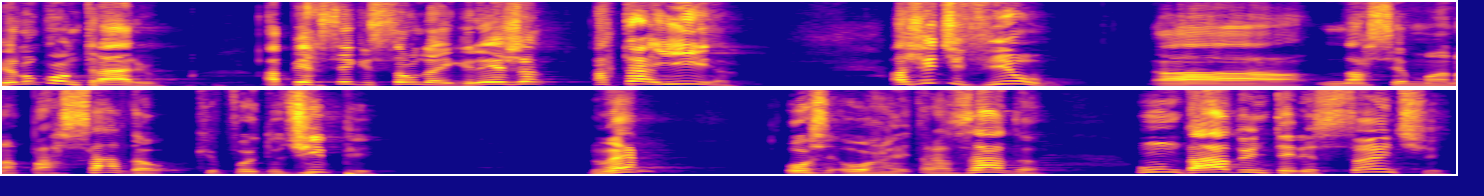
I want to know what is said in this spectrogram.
Pelo contrário, a perseguição da igreja atraía. A gente viu ah, na semana passada, que foi do DIP, não é? Ou, ou retrasada, um dado interessante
